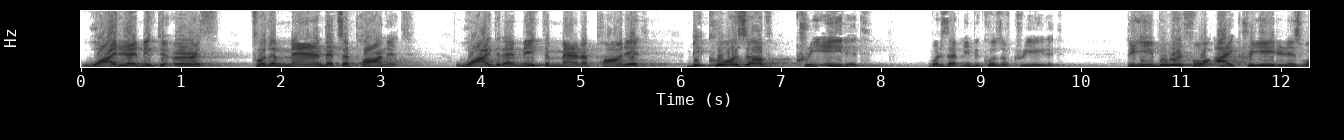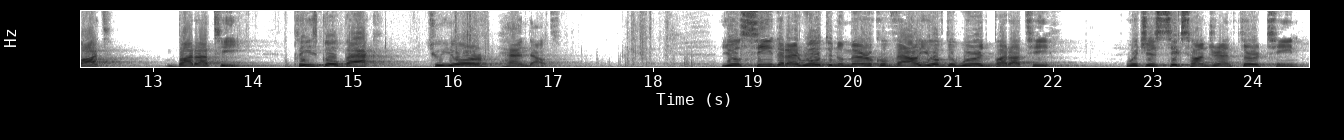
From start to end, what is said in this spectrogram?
Why did I make the earth? For the man that's upon it. Why did I make the man upon it? Because of created. What does that mean because of created? The Hebrew word for I created is what? Barati. Please go back to your handout. You'll see that I wrote the numerical value of the word barati, which is 613.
